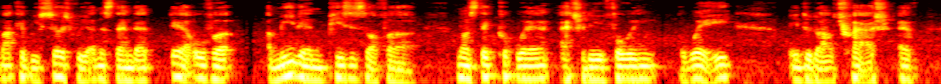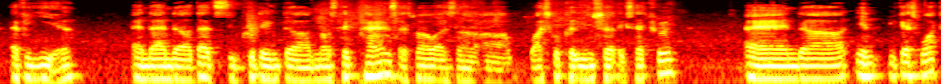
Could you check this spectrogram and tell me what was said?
market research, we understand that there are over a million pieces of uh, non-stick cookware actually falling away into our trash every year. And then uh, that's including the non-stick pans as well as uh, uh, rice cooker insert, etc. And uh, in you guess what?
